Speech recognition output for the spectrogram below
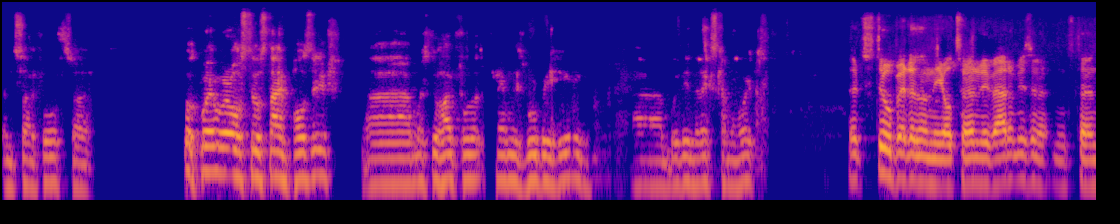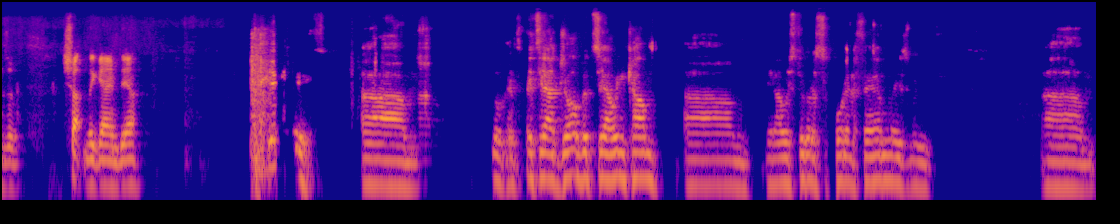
and so forth. So, look, we're, we're all still staying positive. Um, we're still hopeful that families will be hearing um, within the next coming weeks. It's still better than the alternative, Adam, isn't it, in terms of shutting the game down? Yeah, it. Um, look, it's, it's our job, it's our income. Um, you know, we still got to support our families. We've, um,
